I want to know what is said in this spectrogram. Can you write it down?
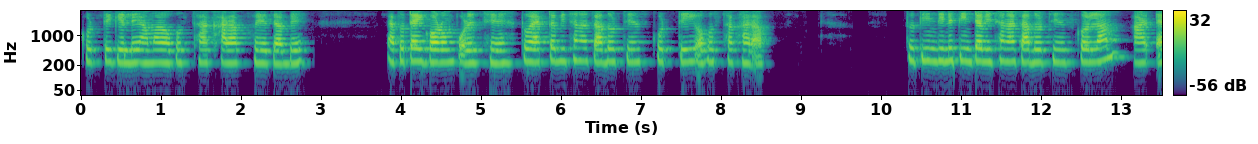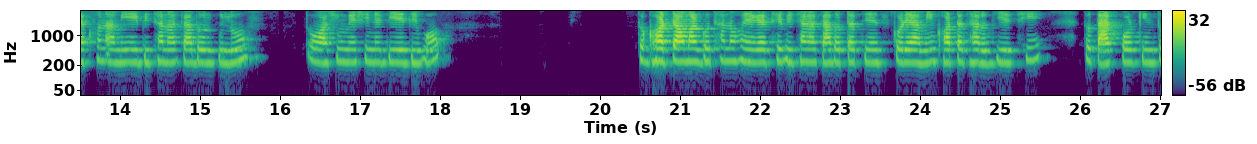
করতে গেলে আমার অবস্থা খারাপ হয়ে যাবে। এতটাই গরম পড়েছে। তো একটা বিছানার চাদর চেঞ্জ করতেই অবস্থা খারাপ। তো তিন দিনে তিনটা বিছানার চাদর চেঞ্জ করলাম। আর এখন আমি এই বিছানার চাদরগুলো তো ওয়াশিং মেশিনে দিয়ে দিব। তো ঘরটা আমার গোছানো হয়ে গেছে। বিছানার চাদরটা চেঞ্জ করে আমি ঘরটা ঝাড়ু দিয়েছি। তো তারপর কিন্তু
